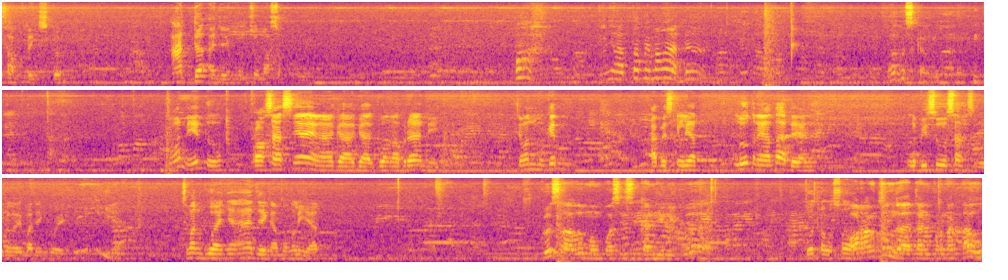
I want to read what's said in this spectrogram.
something's good. Ada aja yang muncul masuk gue wah ternyata memang ada. Bagus sekali. Cuman itu prosesnya yang agak-agak gue nggak berani. Cuman mungkin habis ngeliat lu ternyata ada yang lebih susah sebetulnya daripada gue. Cuman guanya aja yang nggak mau ngeliat. Gue selalu memposisikan diri gue. Gue terlalu soal orang tuh nggak akan pernah tahu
